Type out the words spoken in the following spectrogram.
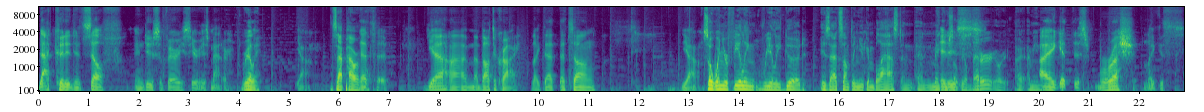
that could in itself induce a very serious matter. Really, Yeah. it's that powerful. That's a, yeah, I'm about to cry. Like that that song. Yeah. so when you're feeling really good, is that something you can blast and and make It yourself is- feel better? Or I, I mean, I get this rush, like this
